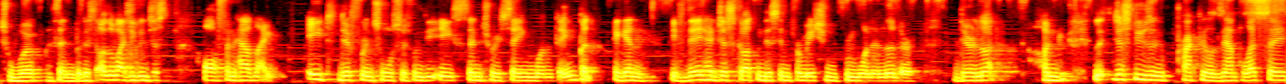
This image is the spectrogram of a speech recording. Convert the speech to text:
to work within. Because otherwise, you can just often have like eight different sources from the eighth century saying one thing. But again, if they had just gotten this information from one another, they're not hundred. Just using a practical example, let's say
